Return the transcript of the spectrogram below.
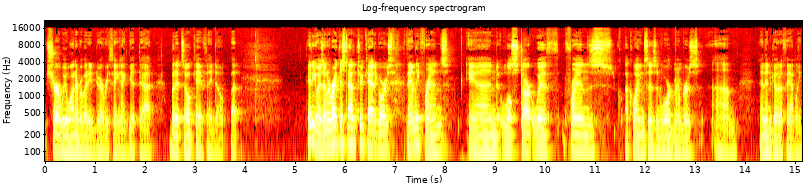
sure, we want everybody to do everything. I get that, but it's okay if they don't. But, anyways, I'm going to break this down into two categories: family, friends, and we'll start with friends, acquaintances, and ward members, um, and then go to family.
